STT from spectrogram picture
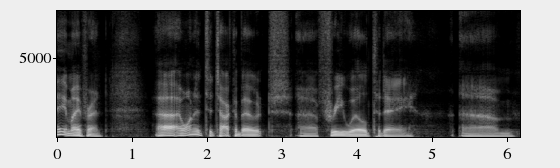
Hey, my friend. Uh, I wanted to talk about uh, free will today. Um,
